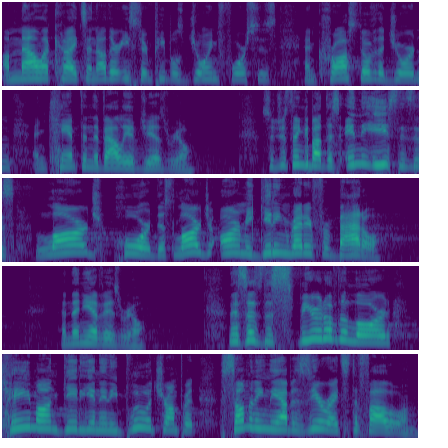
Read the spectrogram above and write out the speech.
Amalekites, and other eastern peoples joined forces and crossed over the Jordan and camped in the valley of Jezreel. So just think about this. In the east is this large horde, this large army getting ready for battle. And then you have Israel. And it says, The Spirit of the Lord came on Gideon, and he blew a trumpet, summoning the Abiezrites to follow him.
